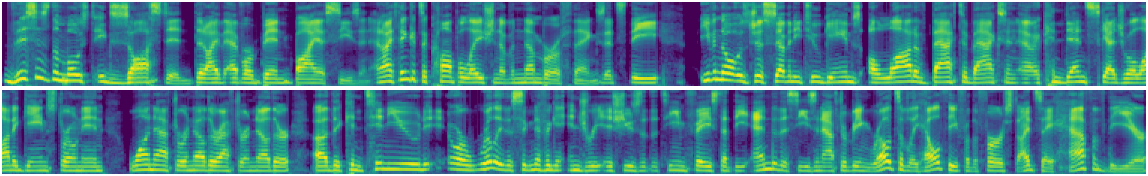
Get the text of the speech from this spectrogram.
This is the most exhausted that I've ever been by a season. And I think it's a compilation of a number of things. It's the even though it was just 72 games, a lot of back to backs and a condensed schedule, a lot of games thrown in, one after another after another. Uh, the continued, or really the significant injury issues that the team faced at the end of the season after being relatively healthy for the first, I'd say, half of the year.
